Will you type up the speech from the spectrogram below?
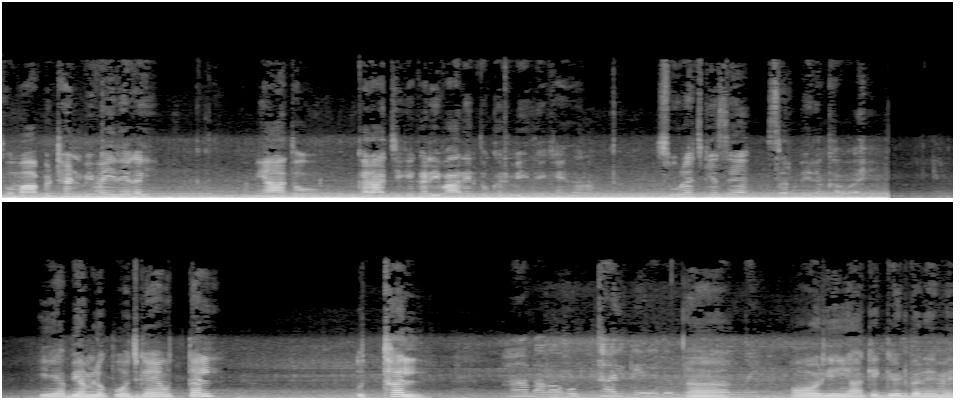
तो वहाँ पे ठंड भी वहीं रह गई। अब यहाँ तो कराची के करीब आ रहे हैं तो गर्मी देखें ज़रा। सूरज कैसे सर पे रखा हुआ है। ये अभी हम लोग पहुँच गए हैं उत्तल। उत्थल। हाँ बाबा उठल के हाँ। और ये यहाँ के गेट बने हुए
